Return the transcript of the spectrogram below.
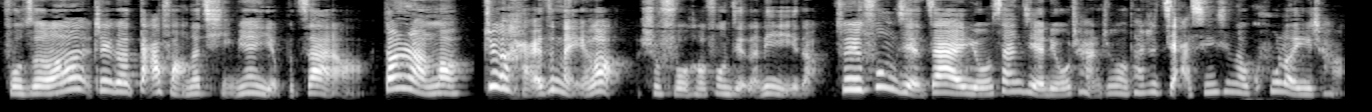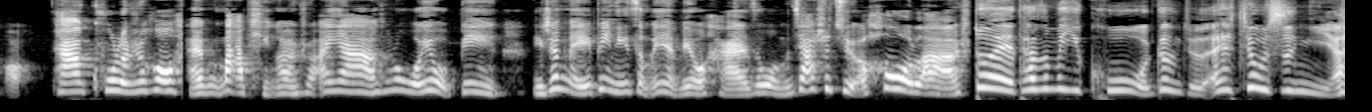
否则这个大房的体面也不在啊。当然了，这个孩子没了是符合凤姐的利益的，所以凤姐在尤三姐流产之后，她是假惺惺的哭了一场哦。她哭了之后还骂平儿说：“哎呀，她说我有病，你这没病，你怎么也没有孩子？我们家是绝后啦。”对她这么一哭，我更觉得哎，就是你啊，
